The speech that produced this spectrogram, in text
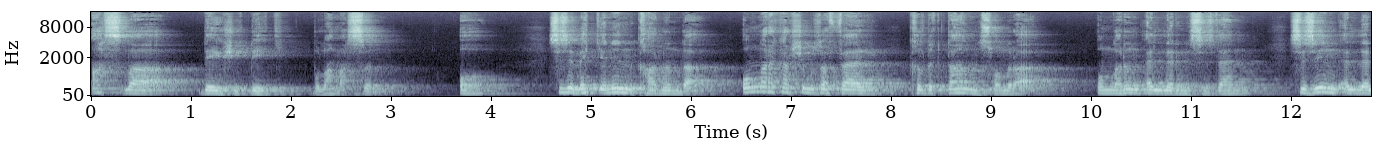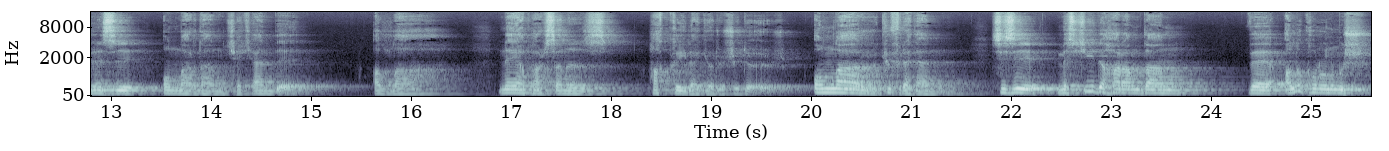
asla değişiklik bulamazsın. O, sizi Mekke'nin karnında onlara karşı muzaffer kıldıktan sonra onların ellerini sizden, sizin ellerinizi onlardan çekendi. Allah ne yaparsanız hakkıyla görücüdür. Onlar küfreden, sizi mescid-i haramdan ve alıkonulmuş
